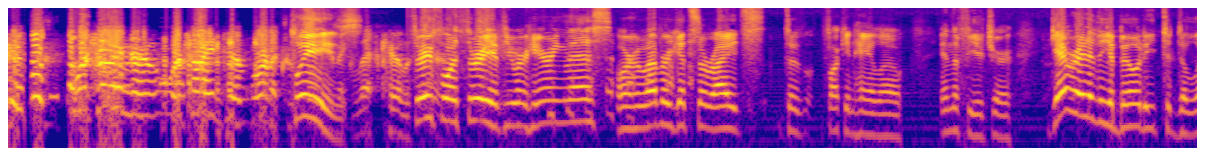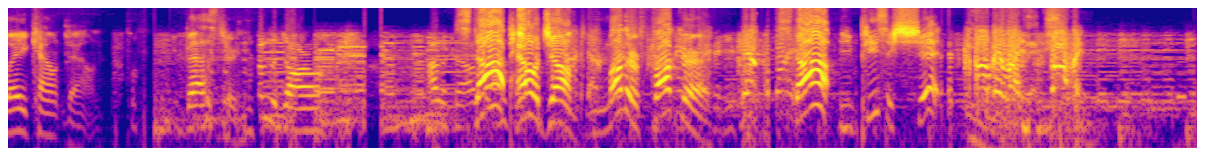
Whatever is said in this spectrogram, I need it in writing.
We're trying, to. We're trying to. We're on a crusade to Please. make less careless. Three errors. four three. If you are hearing this, or whoever gets the rights to fucking Halo in the future, get rid of the ability to delay countdown. You bastard. I'm the Darl. I'm the Stop, hell jump, you motherfucker! You can't. Stop, you piece of shit. It's copyright. Stop it.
